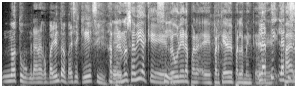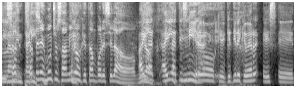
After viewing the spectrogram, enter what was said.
no tuvo un gran acompañamiento, me parece que... Sí, Ah, pero no sabía que Raúl era para- eh, partidario del parlamento. La te- la tesis- Ya, ya parlamentarismo. tenés muchos amigos que están por ese lado. Ahí la, ahí la tesis Mira, creo que, que tiene que ver es, eh,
